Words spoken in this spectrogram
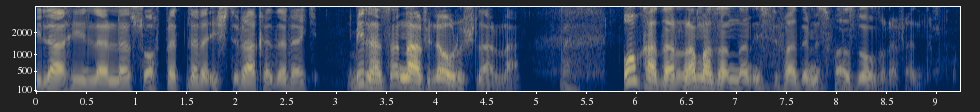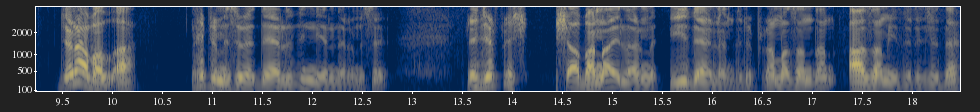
ilahilerle, sohbetlere iştirak ederek bilhassa nafile oruçlarla evet. o kadar Ramazan'dan istifademiz fazla olur efendim. Cenab-ı Allah hepimizi ve değerli dinleyenlerimizi Recep ve Şaban aylarını iyi değerlendirip Ramazan'dan azami derecede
